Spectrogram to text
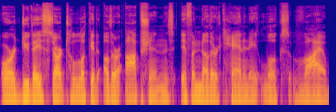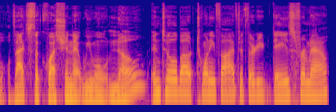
Or do they start to look at other options if another candidate looks viable? That's the question that we won't know until about 25 to 30 days from now.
